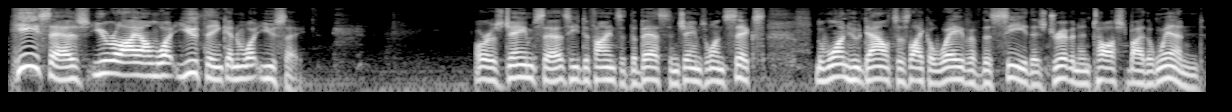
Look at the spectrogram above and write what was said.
He says, you rely on what you think and what you say. Or as James says, he defines it the best in James 1 6, the one who doubts is like a wave of the sea that's driven and tossed by the wind.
